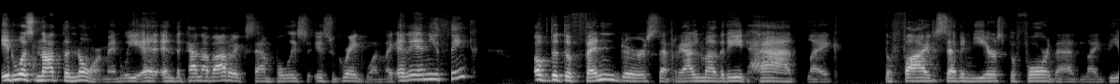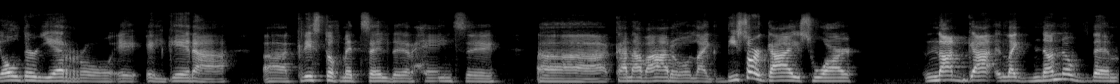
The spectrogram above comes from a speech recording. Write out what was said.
it was not the norm. And we and the Cannavaro example is is a great one. Like and and you think of the defenders that Real Madrid had, like the five, seven years before that, like the older Hierro, Helguera, uh, Christoph Metzelder, Heinze, uh, Cannavaro, like these are guys who are not got like none of them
